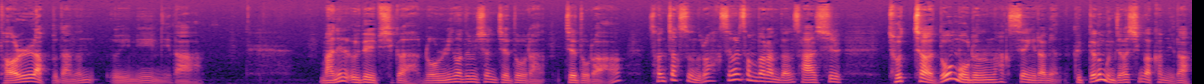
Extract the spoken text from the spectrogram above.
덜 나쁘다는 의미입니다. 만일 의대 입시가 rolling admission 제도라, 제도라 선착순으로 학생을 선발한다는 사실조차도 모르는 학생이라면 그때는 문제가 심각합니다.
